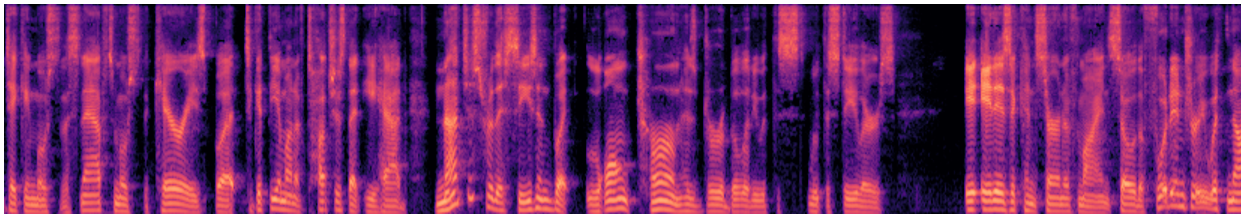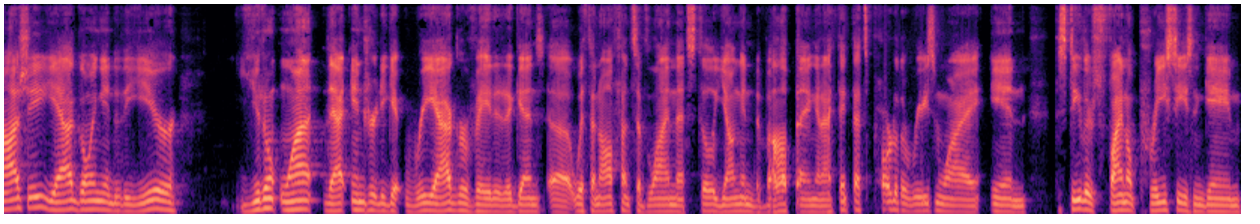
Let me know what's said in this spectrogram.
taking most of the snaps, most of the carries, but to get the amount of touches that he had, not just for this season, but long term, his durability with the with the Steelers, it, it is a concern of mine. So the foot injury with Najee, yeah, going into the year, you don't want that injury to get re-aggravated against uh, with an offensive line that's still young and developing. And I think that's part of the reason why in the Steelers' final preseason game,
